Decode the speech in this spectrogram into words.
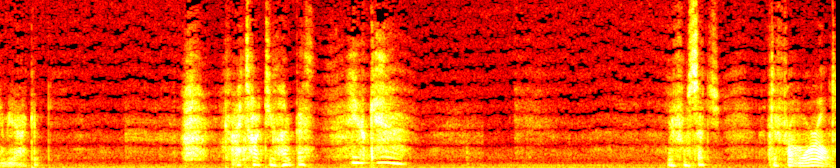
maybe I could. Can I talk to you like this? You can. You're from such a different world.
